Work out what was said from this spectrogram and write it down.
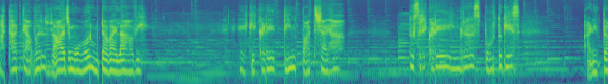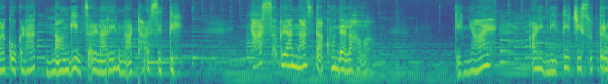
आता त्यावर राजमोहर उमटवायला हवी. एकीकडे तीन पातशाह्या दुसरीकडे इंग्रज पोर्तुगीज आणि तळ कोकणात नांगी उचलणारे नाठाळ सिद्धी. ह्या सगळ्यांनाच दाखवून द्यायला हवं. की न्याय आणि नीतीची सूत्र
